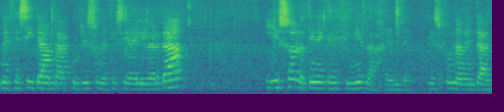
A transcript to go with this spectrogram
necesitan para cubrir su necesidad de libertad, y eso lo tiene que definir la gente, y es fundamental.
